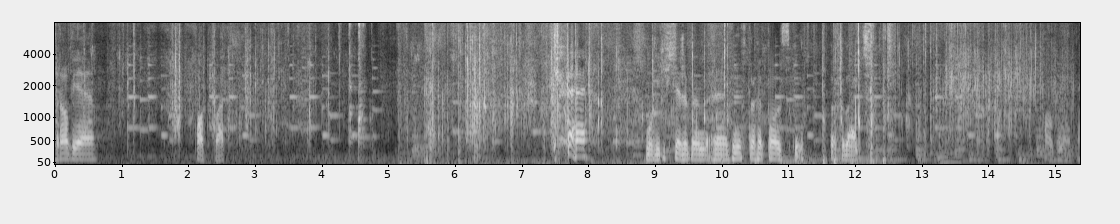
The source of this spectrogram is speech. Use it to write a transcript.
zrobię podkład. Mówiliście, żebym e, wniósł trochę Polski. Proszę bardzo. Pognę to.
